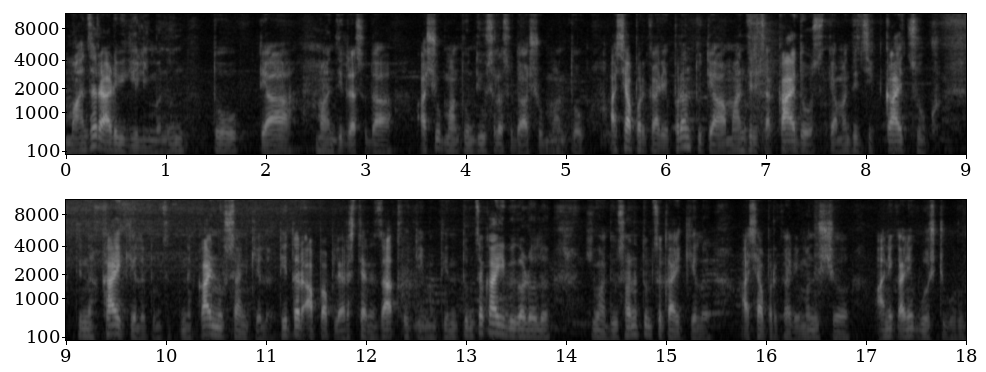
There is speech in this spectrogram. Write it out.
मांजर आडवी गेली म्हणून तो त्या मांजरीलासुद्धा अशुभ मानतो दिवसालासुद्धा अशुभ मानतो अशा प्रकारे. परंतु त्या मांजरीचा काय दोष त्या मांजरीची काय चूक तिनं काय केलं तुमचं तिनं काय नुकसान केलं ती तर आपापल्या रस्त्याने जात होती मग तिनं तुमचं काही बिघडवलं किंवा दिवसानं तुमचं काय केलं अशा प्रकारे मनुष्य अनेक अनेक गोष्टीवरून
